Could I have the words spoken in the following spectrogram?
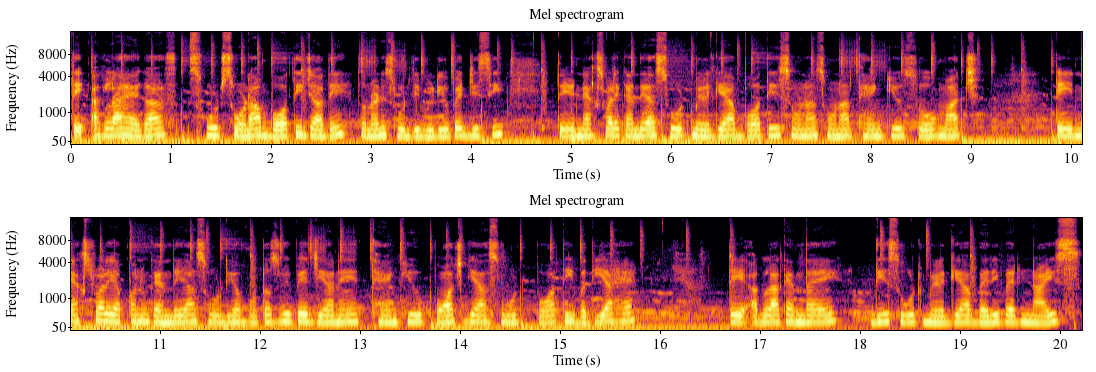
ਤੇ ਅਗਲਾ ਹੈਗਾ, ਸੂਟ ਸੋਹਣਾ, ਬਹੁਤ ਹੀ ਜ਼ਿਆਦਾ, ਤੇ ਉਹਨਾਂ ਨੇ ਸੂਟ ਦੀ ਵੀਡੀਓ ਭੇਜੀ ਸੀ। ਤੇ ਨੈਕਸਟ ਵਾਲੇ ਕਹਿੰਦੇ ਆ ਸੂਟ ਮਿਲ ਗਿਆ, ਬਹੁਤ ਹੀ ਸੋਹਣਾ ਸੋਹਣਾ ਥੈਂਕ ਯੂ ਸੋ ਮੱਚ ਤੇ ਨੈਕਸਟ ਵਾਲੇ ਆਪਾਂ ਨੂੰ ਕਹਿੰਦੇ ਆ, ਸੂਟ ਦੀਆਂ ਫੋਟੋਜ਼ ਵੀ ਭੇਜੀਆਂ ਨੇ ਥੈਂਕ ਯੂ ਪਹੁੰਚ ਗਿਆ ਸੂਟ, ਬਹੁਤ ਹੀ ਵਧੀਆ ਹੈ। ਤੇ ਅਗਲਾ ਕਹਿੰਦਾ ਏ, ਦੀ ਸੂਟ ਮਿਲ ਗਿਆ ਵੈਰੀ ਵੈਰੀ ਨਾਈਸ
